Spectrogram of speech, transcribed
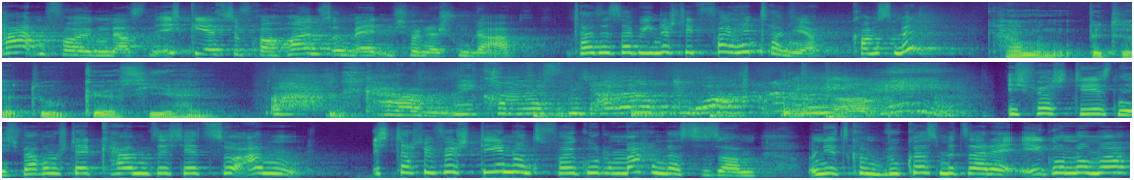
mal Taten folgen lassen. Ich gehe jetzt zu Frau Holmes und melde mich von der Schule ab. Tante Sabine steht voll hinter mir. Kommst mit? Carmen, bitte, du gehörst hierhin. Ach, Carmen. Nee, komm, lasst mich alle in Ruhe. Hey, Ich verstehe es nicht. Warum stellt Carmen sich jetzt so an? Ich dachte, wir verstehen uns voll gut und machen das zusammen. Und jetzt kommt Lukas mit seiner Ego-Nummer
